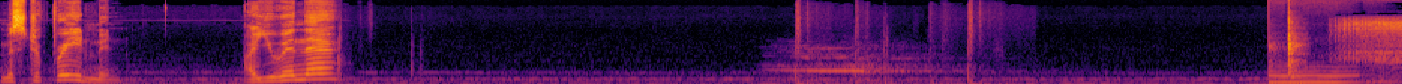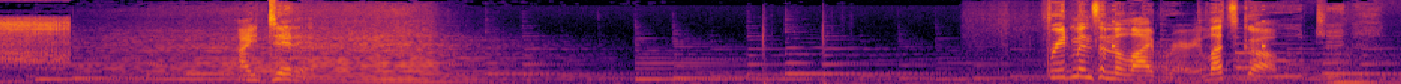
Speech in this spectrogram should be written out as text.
Mr. Friedman, are you in there? I did it. Friedman's in the library. Let's go.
